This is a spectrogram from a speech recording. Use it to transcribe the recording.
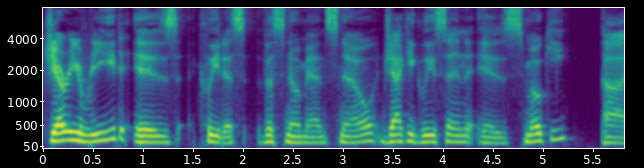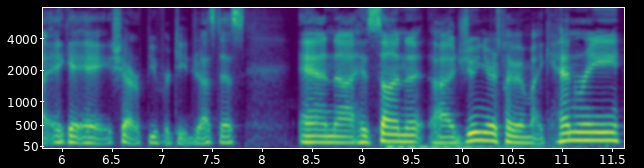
Jerry Reed is Cletus, the Snowman Snow. Jackie Gleason is Smokey, uh, aka Sheriff Buford T. Justice. And uh, his son, uh, Junior, is played by Mike Henry.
